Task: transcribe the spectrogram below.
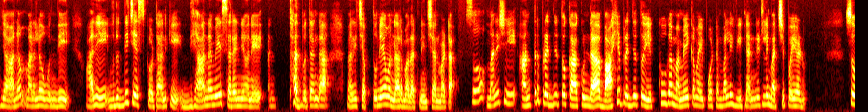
జ్ఞానం మనలో ఉంది. అది వృద్ధి చేసుకోవటానికి ధ్యానమే శరణ్యం అనే అంత అద్భుతంగా మనకి చెప్తూనే ఉన్నారు మొదటి నుంచి అనమాట సో మనిషి అంతర్ప్రజ్ఞతో కాకుండా బాహ్య ప్రజ్ఞతో ఎక్కువగా మమేకం అయిపోవటం వల్ల వీటినన్నిటిని మర్చిపోయాడు. సో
